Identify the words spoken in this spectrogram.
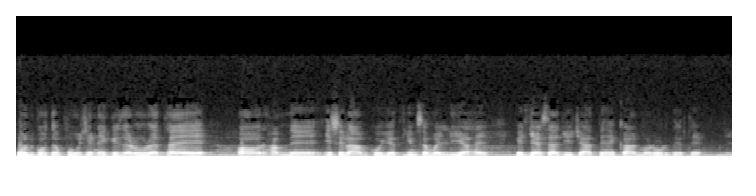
ان کو تو پوچھنے کی ضرورت ہے۔ اور ہم نے اسلام کو یتیم سمجھ لیا ہے کہ جیسا جی چاہتے ہیں کان مروڑ دیتے ہیں۔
